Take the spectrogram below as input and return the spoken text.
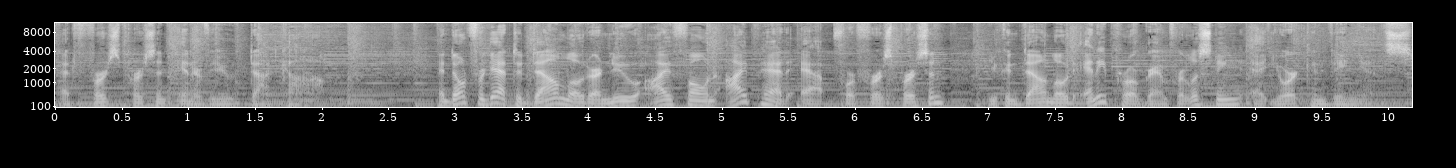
at firstpersoninterview.com. And don't forget to download our new iPhone iPad app for First Person. You can download any program for listening at your convenience.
